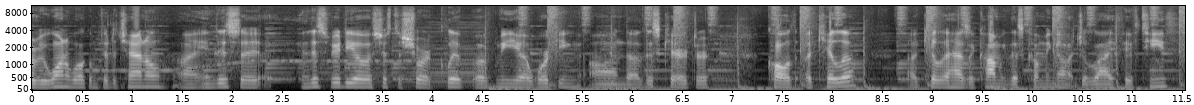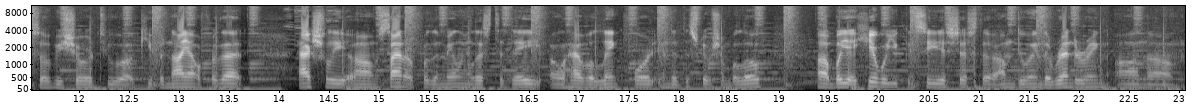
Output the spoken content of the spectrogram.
everyone, welcome to the channel. Uh, in this uh, in this video, it's just a short clip of me uh, working on uh, this character called Aquila. Aquila has a comic that's coming out July 15th, so be sure to uh, keep an eye out for that. Actually, um, sign up for the mailing list today. I'll have a link for it in the description below. Uh, but yeah, here what you can see is just I'm doing the rendering on um,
